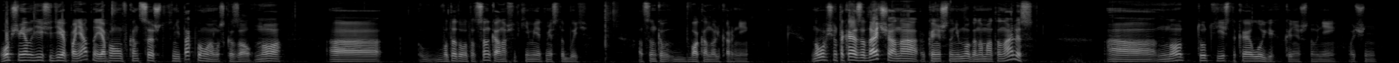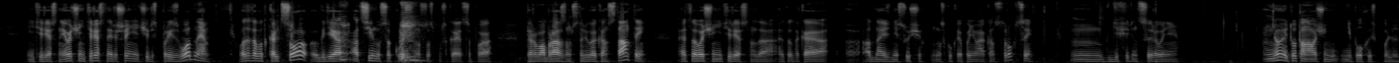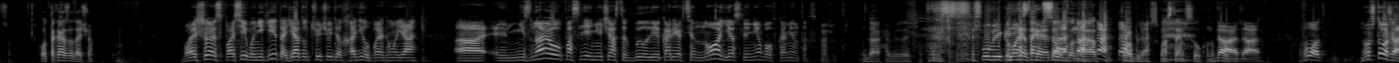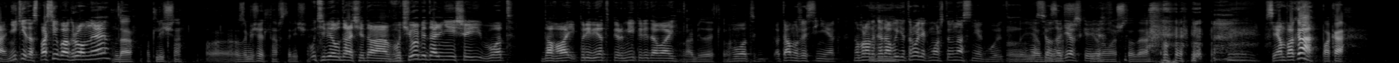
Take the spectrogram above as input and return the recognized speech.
В общем, я надеюсь, идея понятна. Я, по-моему, в конце что-то не так, по-моему, сказал, но а, вот эта вот оценка, она все-таки имеет место быть. Оценка 2К0 корней. Ну, в общем, такая задача, она, конечно, немного на мат-анализ, а, но тут есть такая логика, конечно, в ней очень интересная. И очень интересное решение через производные. Вот это вот кольцо, где от синуса к косинусу спускается по первообразным с нулевой константой, это очень интересно, да. Это такая э, одна из несущих, насколько я понимаю, конструкций в дифференцировании. Ну и тут она очень неплохо используется. Вот такая задача. Большое спасибо, Никита. Я тут чуть-чуть отходил, поэтому я не знаю, последний участок был ли корректен, но если не был, в комментах скажут. Да, обязательно. Публика Мы оставим ссылку на Problems. Мы оставим ссылку на Да, да. Вот. Ну что же, Никита, спасибо огромное. Да, отлично. Э, Замечательная встреча. У тебя удачи, да, в учебе дальнейшей. Вот. Давай, привет, Перми передавай. Обязательно. Вот, а там уже снег. Но правда, когда выйдет ролик, может и у нас снег будет. Ну, У я нас все с думаю, задержкой Я идет. думаю, что да. Всем пока! Пока.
